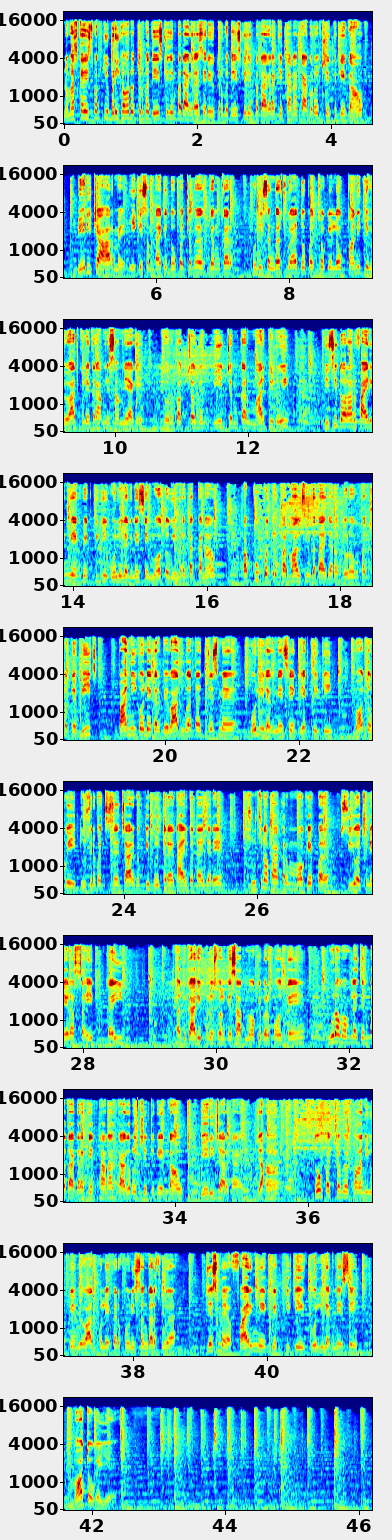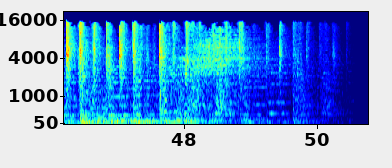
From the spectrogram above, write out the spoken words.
नमस्कार, इस वक्त की बड़ी खबर उत्तर प्रदेश के जनपद आगरा से रही उत्तर प्रदेश के जनपद आगरा के थाना कागरोच क्षेत्र के गाँव बेरी चाहर में एक ही समुदाय के दो पक्षों में जमकर खूनी संघर्ष हुआ है। दो पक्षों के लोग पानी के विवाद को लेकर आमने सामने आ गए। दोनों पक्षों के बीच जमकर मारपीट हुई। इसी दौरान फायरिंग में एक व्यक्ति की गोली लगने से मौत हो गई। मृतक का नाम पप्पू पुत्र परमाल सिंह बताया जा रहा दोनों पक्षों के बीच पानी को लेकर विवाद हुआ था, जिसमें गोली लगने से एक व्यक्ति की मौत हो गई। दूसरे पक्ष से चार व्यक्ति बुरी तरह घायल बताए जा रहे सूचना पाकर मौके पर सीओ अचनेरा सहित कई अधिकारी पुलिस बल के साथ मौके पर पहुँच गए हैं। पूरा मामला जनपद आगरा के थाना कागरो क्षेत्र के गाँव बेरीचार का है, जहाँ दो पक्षों में पानी के विवाद को लेकर खूनी संघर्ष हुआ, जिसमें फायरिंग में एक व्यक्ति की गोली लगने से मौत हो गई है।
